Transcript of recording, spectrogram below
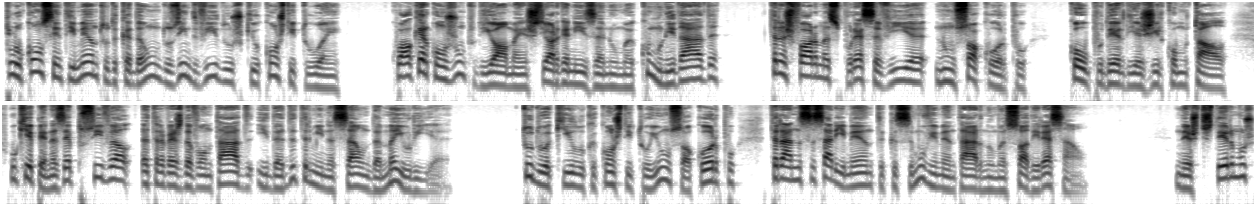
pelo consentimento de cada um dos indivíduos que o constituem, qualquer conjunto de homens se organiza numa comunidade, transforma-se por essa via num só corpo, com o poder de agir como tal, o que apenas é possível através da vontade e da determinação da maioria tudo aquilo que constitui um só corpo terá necessariamente que se movimentar numa só direção. Nestes termos,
